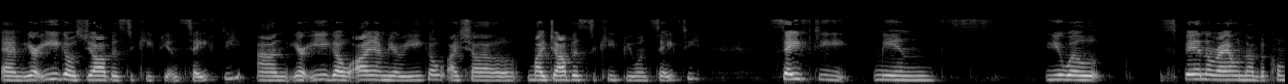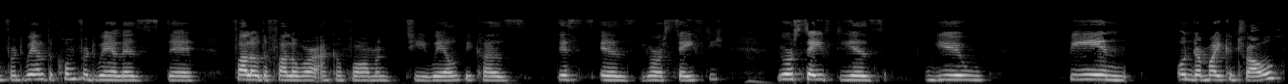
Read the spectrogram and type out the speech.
um, your ego's job is to keep you in safety, and your ego, I am your ego. I shall. My job is to keep you in safety. Safety means you will spin around on the comfort wheel. The comfort wheel is the follow the follower and conformity wheel because this is your safety. Your safety is you being under my control.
